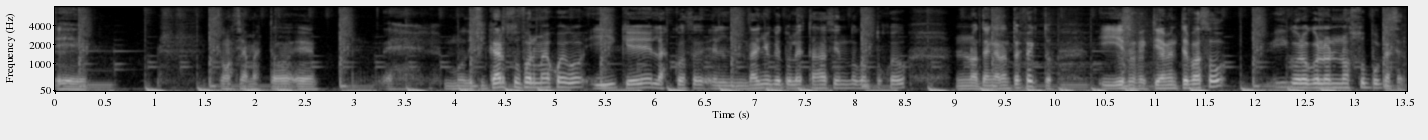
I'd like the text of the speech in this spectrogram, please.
eh, ¿cómo se llama esto? Eh, eh, modificar su forma de juego y que las cosas, el daño que tú le estás haciendo con tu juego no tenga tanto efecto. Y eso efectivamente pasó y Colo Colo no supo qué hacer.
